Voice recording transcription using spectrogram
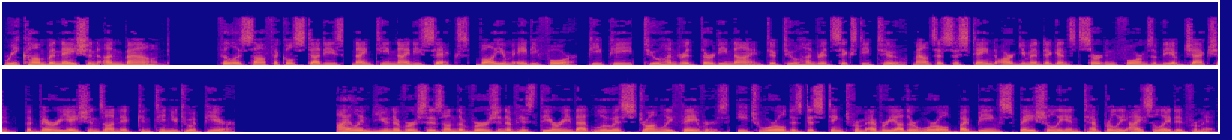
Recombination Unbound. Philosophical Studies, 1996, Volume 84, pp. 239–262 mounts a sustained argument against certain forms of the objection, but variations on it continue to appear. Island universes on the version of his theory that Lewis strongly favors, each world is distinct from every other world by being spatially and temporally isolated from it.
